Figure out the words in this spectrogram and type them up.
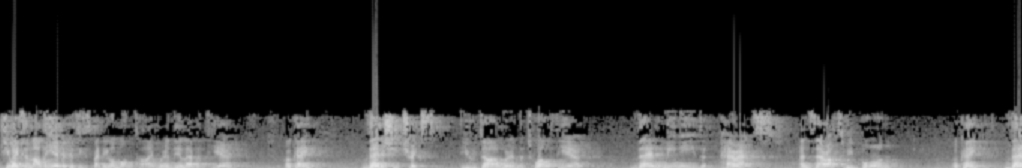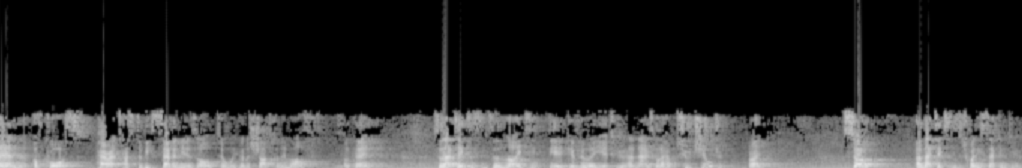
She waits another year because he's spending a long time, we're in the eleventh year. Okay? Then she tricks Yehuda, we're in the twelfth year. Then we need Peretz and Zerach to be born. Okay? Then, of course, Peretz has to be seven years old till we're going to shadchan him off. Okay? So that takes us into the 19th year, give him a year to be, now he's got to have two children, right? So, and that takes us to the 22nd year.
